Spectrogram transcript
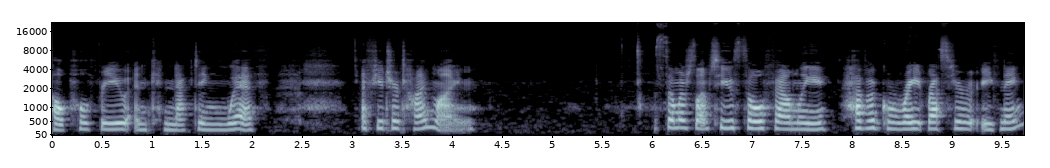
helpful for you in connecting with a future timeline. So much love to you, soul family. Have a great rest of your evening,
